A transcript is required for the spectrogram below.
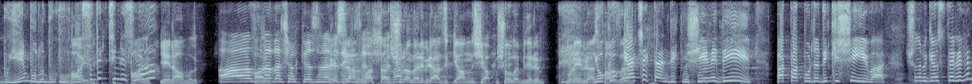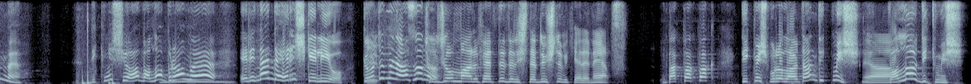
Bu yeni bunu bu, nasıl Hayır. diktiniz ya? Hayır, yeni almadık. Ağzına Hayır. da çok gözüne de ne Esra Hanım güzel hatta işte bak. şuraları birazcık yanlış yapmış olabilirim. Burayı biraz Yok fazla. yok gerçekten dikmiş yeni değil. Bak bak burada dikiş şeyi var. Şunu bir gösterelim mi? Dikmiş ya valla bravo he. Elinden de her iş geliyor. Gördün mü Nazlı Hanım? Çocuğun marifetlidir işte düştü bir kere ne yapsın. Bak bak bak dikmiş buralardan dikmiş. Ya. Vallahi dikmiş.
